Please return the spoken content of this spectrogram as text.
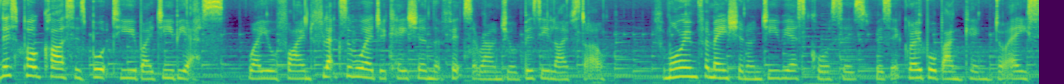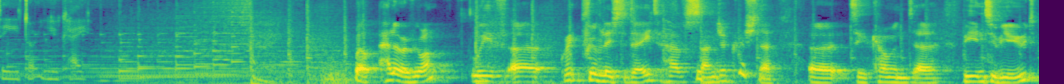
This podcast is brought to you by GBS, where you'll find flexible education that fits around your busy lifestyle. For more information on GBS courses, visit globalbanking.ac.uk. Well, hello everyone. We've uh, great privilege today to have Sandhya Krishna uh, to come and uh, be interviewed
